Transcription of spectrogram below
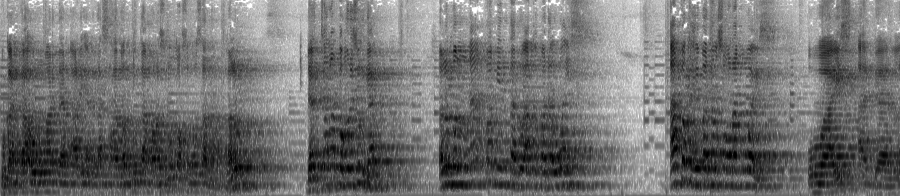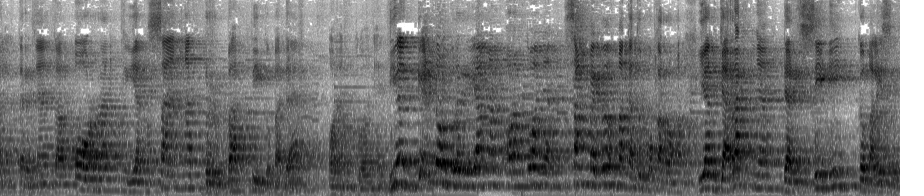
bukankah Umar dan Ali adalah sahabat utama Rasulullah SAW? Lalu dan calon penghuni surga. Lalu mengapa minta doa kepada Uwais? Apa kehebatan seorang Uwais? Uwais adalah ternyata orang yang sangat berbakti kepada orang tuanya. Dia gendong dari Yaman orang tuanya sampai ke Makatul Mukarramah yang jaraknya dari sini ke Malaysia.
